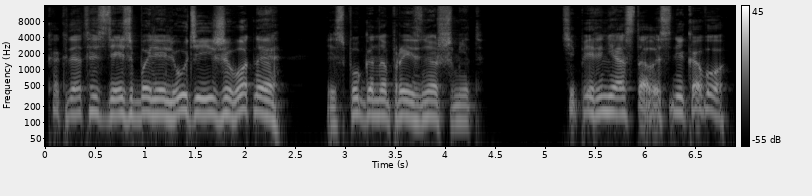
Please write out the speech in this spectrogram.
«Когда-то здесь были люди и животные», — испуганно произнес Шмидт. «Теперь не осталось никого.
